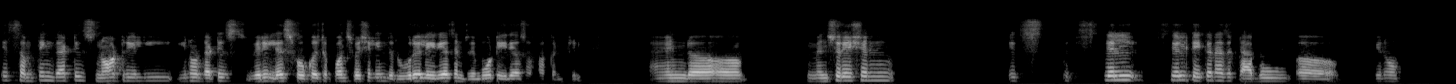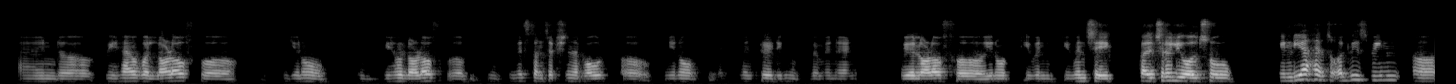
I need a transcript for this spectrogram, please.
is something that is not really, you know, that is very less focused upon, especially in the rural areas and remote areas of our country. And uh, menstruation it's it's still still taken as a taboo, uh, you know, and uh, we have a lot of uh, you know we have a lot of uh, misconceptions about uh, you know menstruating women, and we have a lot of uh, you know even even say culturally also, India has always been uh,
